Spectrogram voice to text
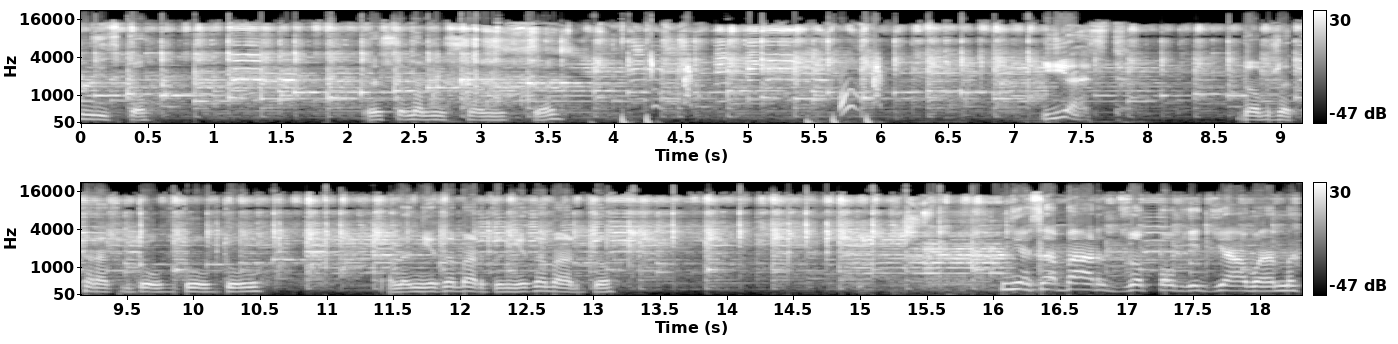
blisko. Jeszcze mam szansę. Jest! Dobrze, teraz w dół, w dół, w dół. Ale nie za bardzo, nie za bardzo. Nie za bardzo powiedziałem.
